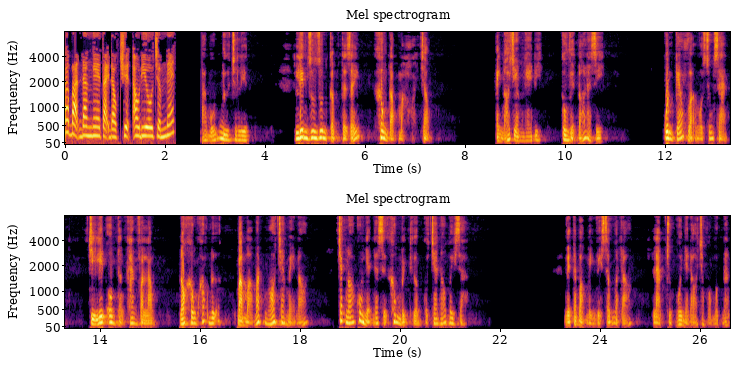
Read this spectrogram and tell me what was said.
Các bạn đang nghe tại đọc chuyện audio.net A4 đưa cho Liên. Liên run run cầm tờ giấy, Không đọc mà hỏi chồng. Anh nói cho em nghe đi, Công việc đó là gì? Quân kéo vợ ngồi xuống sàn, Chị Liên ôm thằng Khang vào lòng. Nó không khóc nữa, Mà mở mắt ngó cha mẹ nó. Chắc nó cũng nhận ra sự không bình thường của cha nó bây giờ. Người ta bảo mình về sống ở đó, Làm chủ ngôi nhà đó trong vòng một năm.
